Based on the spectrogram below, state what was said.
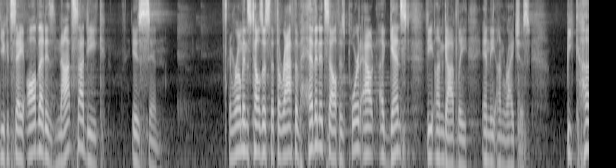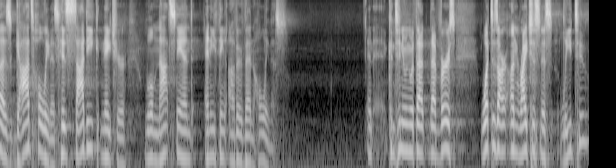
you could say all that is not Sadiq, is sin. And Romans tells us that the wrath of heaven itself is poured out against the ungodly and the unrighteous because God's holiness, his Sadiq nature, will not stand anything other than holiness. And uh, continuing with that, that verse, what does our unrighteousness lead to?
